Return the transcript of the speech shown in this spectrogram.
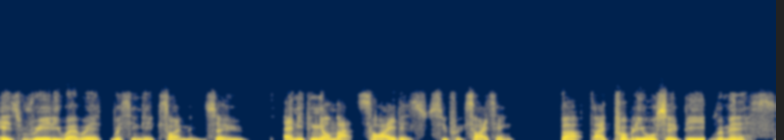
is really where we're we're seeing the excitement. So anything on that side is super exciting. But I'd probably also be remiss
